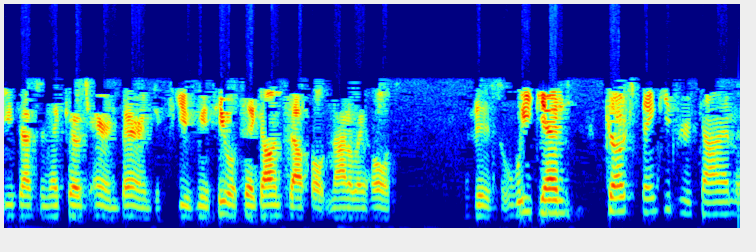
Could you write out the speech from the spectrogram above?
East Atchison head coach Aaron Behrens, excuse me, he will take on Southold Nodaway Holt this weekend. Coach, thank you for your time.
